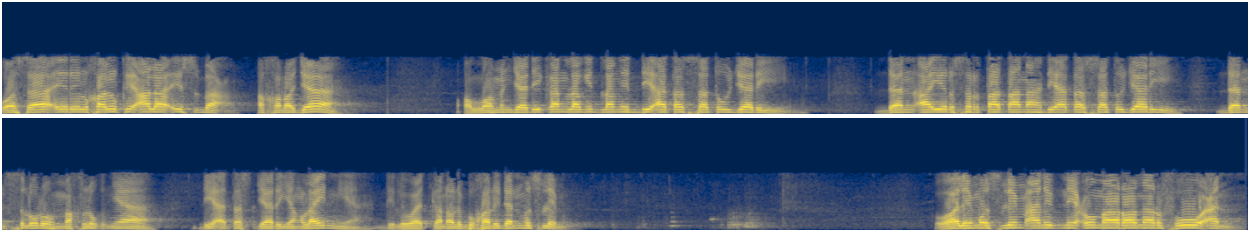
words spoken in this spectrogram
wa sa'iril khalqi ala isba' akhrajah Allah menjadikan langit-langit di atas satu jari dan air serta tanah di atas satu jari dan seluruh makhluknya di atas jari yang lainnya. Diriwayatkan oleh Bukhari dan Muslim. Wali Muslim an Ibni Umar marfu'an.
